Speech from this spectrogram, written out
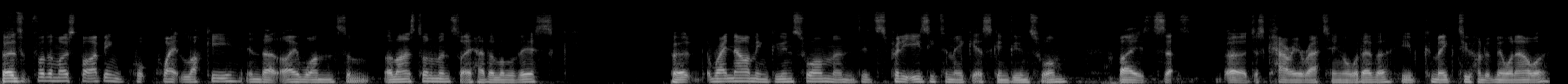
But for the most part, I've been qu- quite lucky in that I won some alliance tournaments. So I had a lot of ISK. But right now I'm in Goonswarm, and it's pretty easy to make ISK in Goonswarm by uh, just carrier ratting or whatever. You can make 200 mil an hour.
